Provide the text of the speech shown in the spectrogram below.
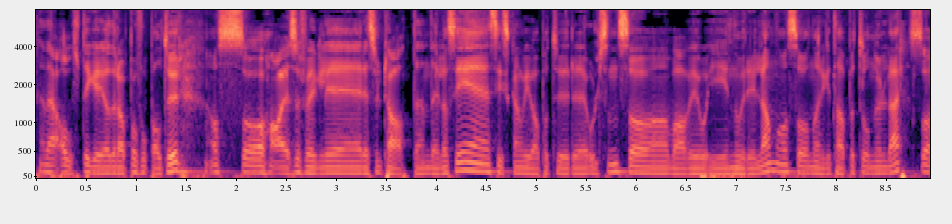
Det er alltid gøy å dra på fotballtur. Og så har jo selvfølgelig resultatet en del å si. Sist gang vi var på tur, Olsen, så var vi jo i Nord-Irland og så Norge tape 2-0 der. Så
